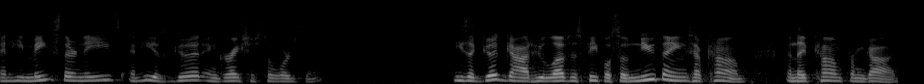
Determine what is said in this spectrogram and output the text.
and he meets their needs, and he is good and gracious towards them. He's a good God who loves his people. So new things have come, and they've come from God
